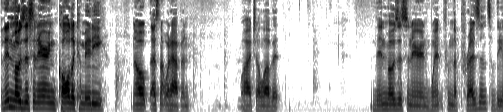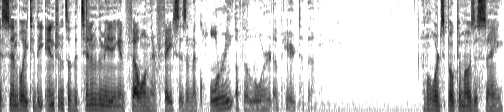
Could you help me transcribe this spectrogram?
Then Moses and Aaron called a committee. Nope, that's not what happened. Watch, I love it. Then Moses and Aaron went from the presence of the assembly to the entrance of the tent of the meeting and fell on their faces, and the glory of the Lord appeared to them. And the Lord spoke to Moses, saying,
